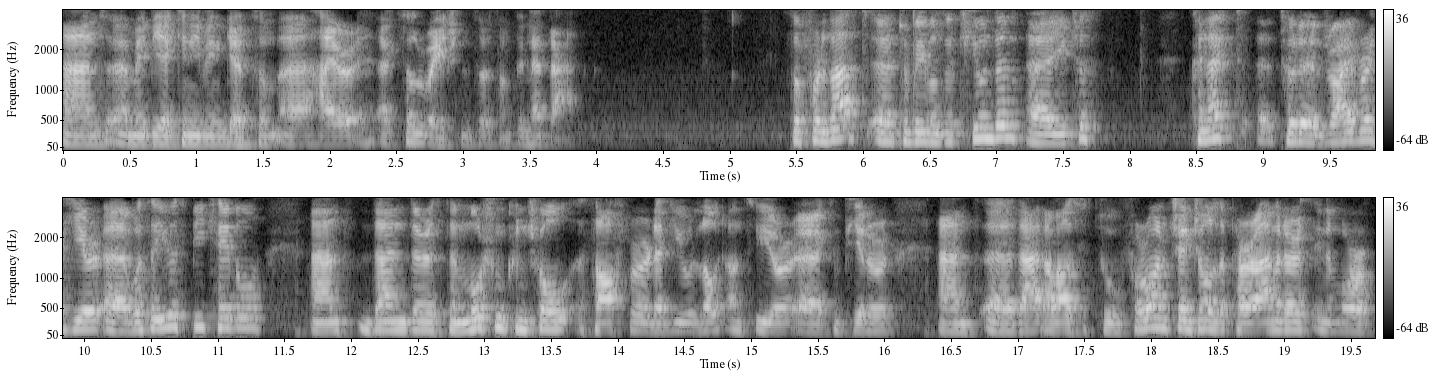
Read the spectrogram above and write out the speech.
and uh, maybe I can even get some uh, higher accelerations or something like that. So for that, uh, to be able to tune them, uh, you just connect uh, to the driver here uh, with a USB cable and then there's the motion control software that you load onto your computer and that allows you to, for one, change all the parameters in a more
